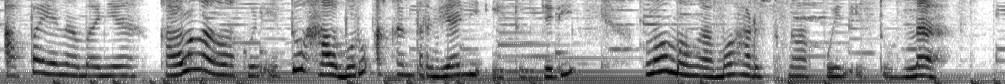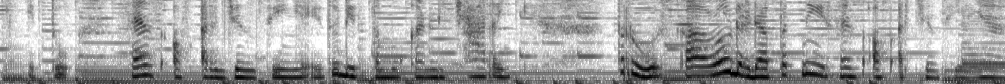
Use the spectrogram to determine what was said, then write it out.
apa ya namanya kalau lo nggak ngelakuin itu hal buruk akan terjadi itu jadi lo mau nggak mau harus ngelakuin itu. Nah itu sense of urgency-nya itu ditemukan dicari Terus kalau udah dapet nih sense of urgency-nya,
